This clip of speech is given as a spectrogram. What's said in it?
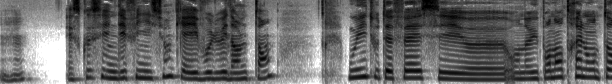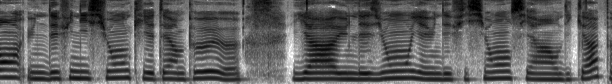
Mhm. Est-ce que c'est une définition qui a évolué dans le temps? Oui, tout à fait. C'est, euh, on a eu pendant très longtemps une définition qui était un peu, euh, il y a une lésion, il y a une déficience, il y a un handicap.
